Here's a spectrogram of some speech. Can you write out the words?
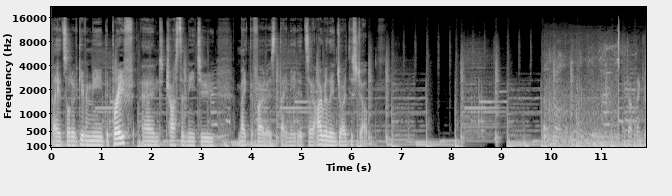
They had sort of given me the brief and trusted me to make the photos that they needed. So I really enjoyed this job. Good job. Thank you.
